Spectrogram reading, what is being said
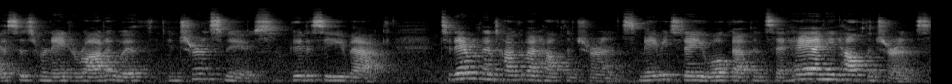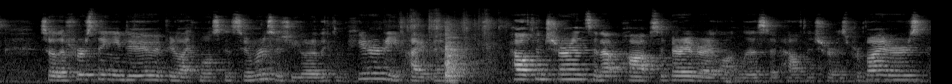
this is Renee Darata with Insurance News. Good to see you back. Today we're going to talk about health insurance. Maybe today you woke up and said, hey, I need health insurance. So the first thing you do, if you're like most consumers, is you go to the computer and you type in health insurance and up pops a very, very long list of health insurance providers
